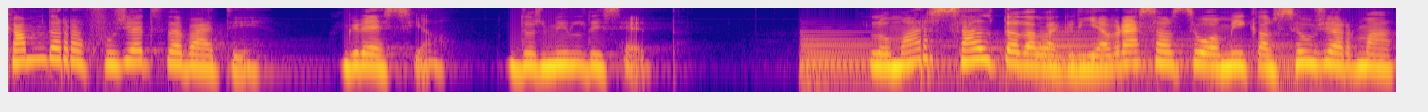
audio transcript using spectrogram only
Camp de refugiats de Bati, Grècia, 2017. L'Omar salta d'alegria, abraça el seu amic, el seu germà,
